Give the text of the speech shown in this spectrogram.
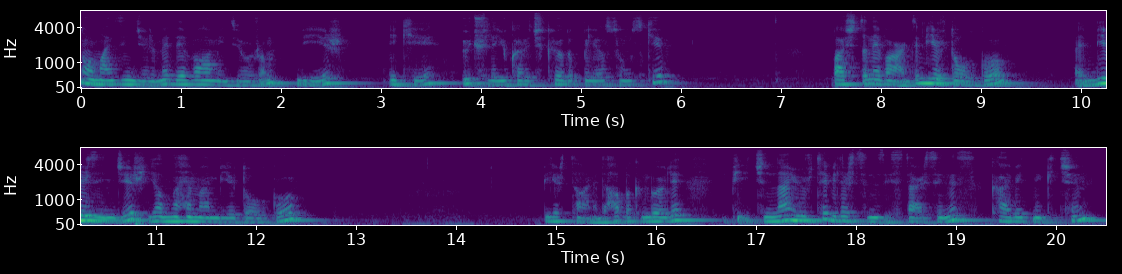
Normal zincirime devam ediyorum. 1 2 3 ile yukarı çıkıyorduk biliyorsunuz ki. Başta ne vardı? Bir dolgu, e, bir zincir, yanına hemen bir dolgu. Bir tane daha. Bakın böyle ipi içinden yürütebilirsiniz isterseniz kaybetmek için.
